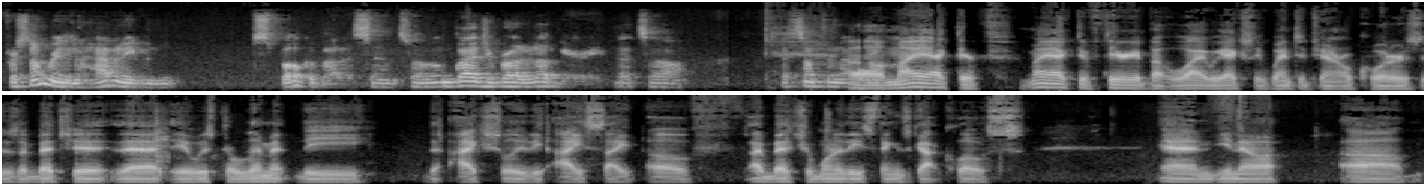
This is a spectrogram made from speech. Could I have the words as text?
for some reason I haven't even spoke about it since. So I'm glad you brought it up, Gary. That's uh that's something. uh, my active my active theory about why we actually went to general quarters is I bet you that it was to limit the the actually the eyesight of. I bet you one of these things got close, and you know um,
